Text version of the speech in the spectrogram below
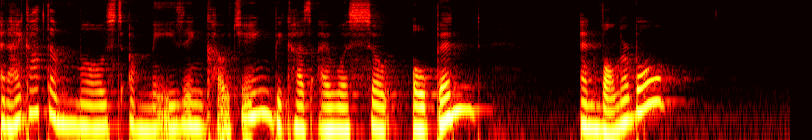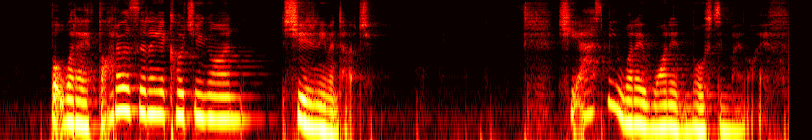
And I got the most amazing coaching because I was so open and vulnerable. But what I thought I was going to get coaching on, she didn't even touch. She asked me what I wanted most in my life.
